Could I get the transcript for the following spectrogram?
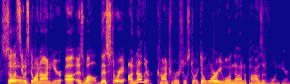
So, so let's see what's going on here uh, as well. This story, another controversial story. Don't worry, we'll end on a positive one here.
